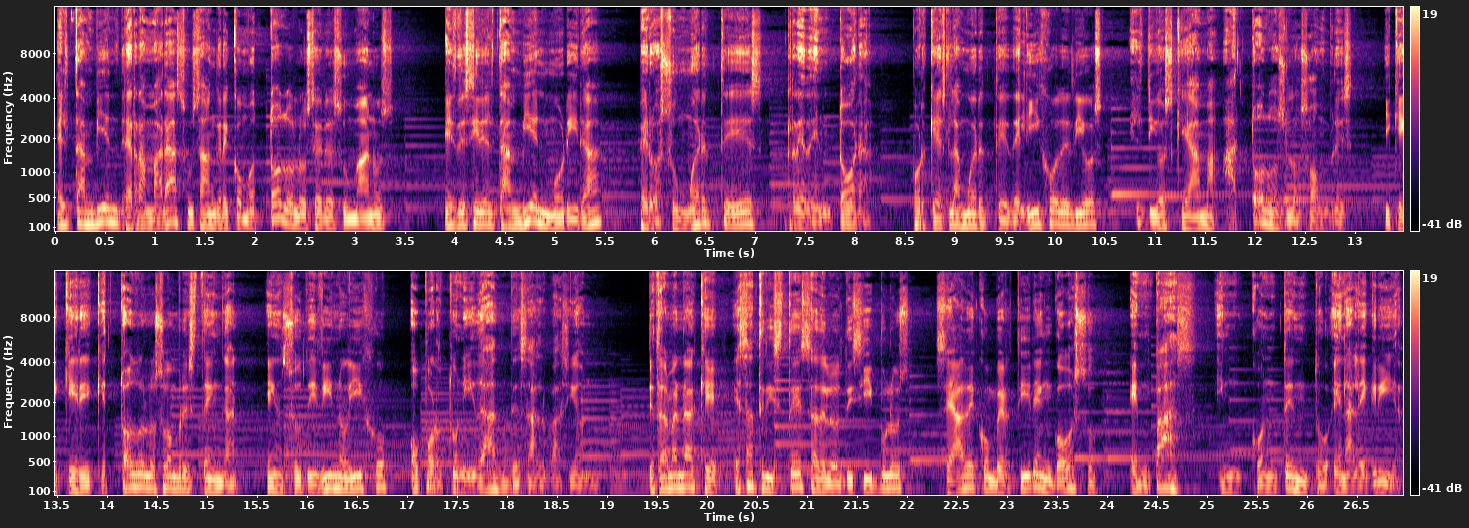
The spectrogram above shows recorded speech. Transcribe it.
Él también derramará su sangre como todos los seres humanos. Es decir, Él también morirá, pero su muerte es redentora, porque es la muerte del Hijo de Dios, el Dios que ama a todos los hombres y que quiere que todos los hombres tengan en su divino Hijo oportunidad de salvación. De tal manera que esa tristeza de los discípulos se ha de convertir en gozo, en paz, en contento, en alegría.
